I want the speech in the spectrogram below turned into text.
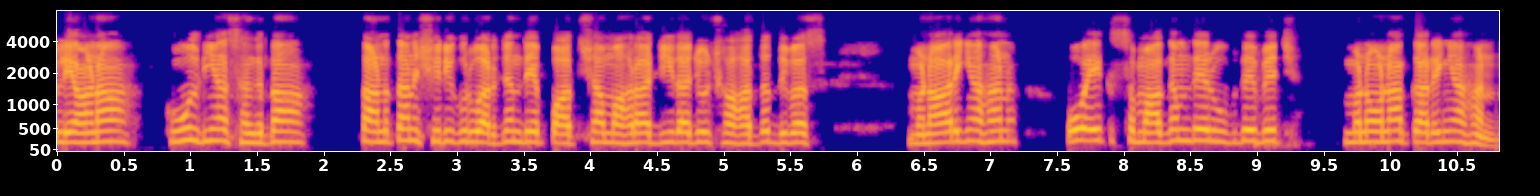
ਕਲਿਆਣਾ ਕੂਲ ਦੀਆਂ ਸੰਗਤਾਂ ਧੰਨ ਧੰਨ ਸ੍ਰੀ ਗੁਰੂ ਅਰਜਨ ਦੇਵ ਪਾਤਸ਼ਾਹ ਮਹਾਰਾਜ ਜੀ ਦਾ ਜੋ ਸ਼ਹਾਦਤ ਦਿਵਸ ਮਨਾ ਰਹੀਆਂ ਹਨ ਉਹ ਇੱਕ ਸਮਾਗਮ ਦੇ ਰੂਪ ਦੇ ਵਿੱਚ ਮਨਾਉਣਾ ਕਰ ਰਹੀਆਂ ਹਨ।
